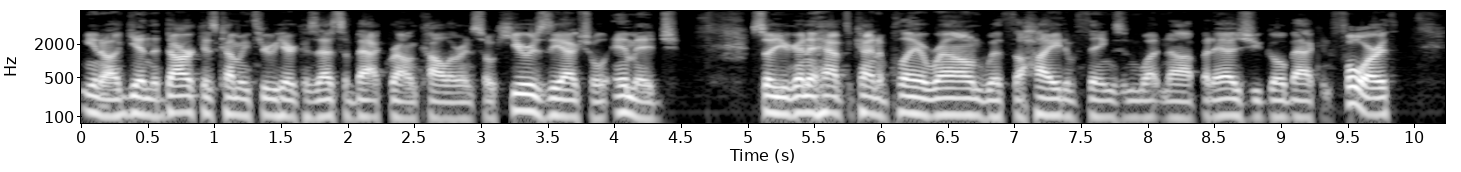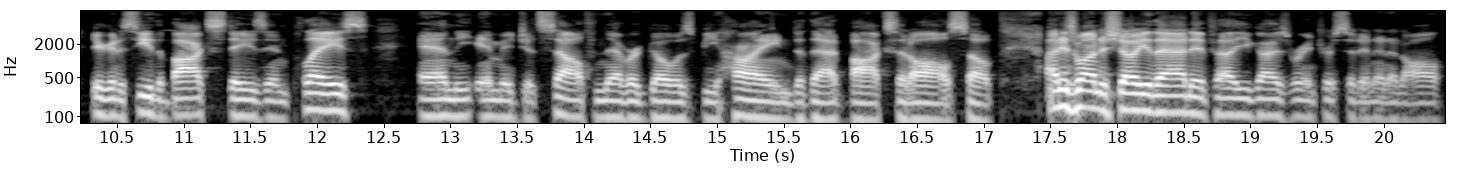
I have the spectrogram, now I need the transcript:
you know, again, the dark is coming through here because that's the background color. And so here's the actual image. So you're going to have to kind of play around with the height of things and whatnot. But as you go back and forth, you're going to see the box stays in place and the image itself never goes behind that box at all. So I just wanted to show you that if uh, you guys were interested in it at all.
